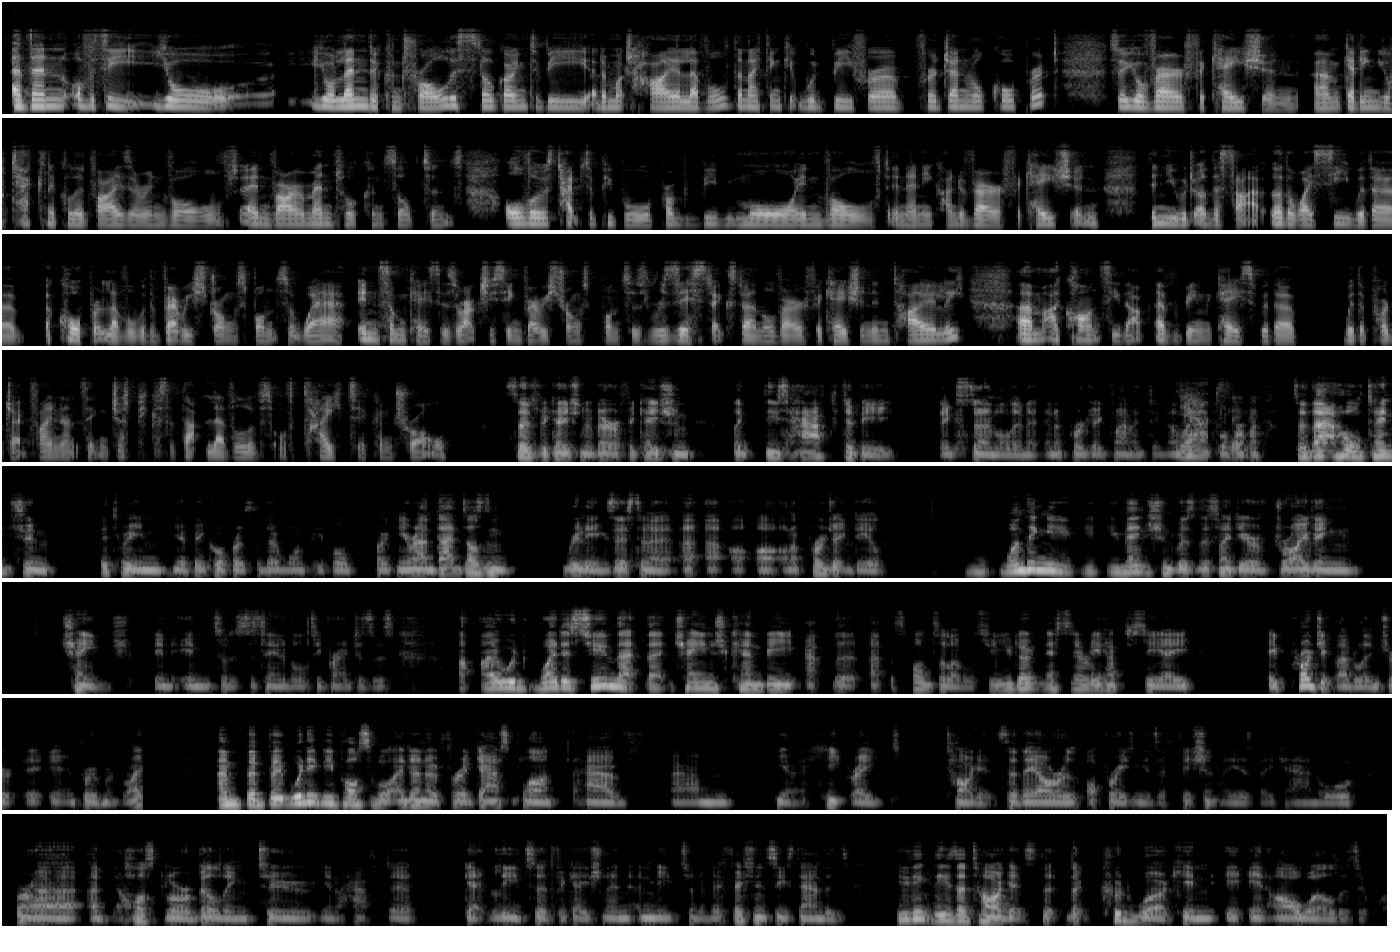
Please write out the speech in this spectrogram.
and then obviously your your lender control is still going to be at a much higher level than I think it would be for a, for a general corporate. So your verification, um, getting your technical advisor involved, environmental consultants, all those types of people will probably be more involved in any kind of verification than you would other otherwise see with a, a corporate level with a very strong sponsor, where in some cases we're actually seeing very strong sponsors resist external verification entirely. Um, I can't see that ever being the case with a with a project financing just because of that level of sort of tighter control. Certification and verification, like these have to be external in a, in a project financing. Yeah, absolutely. So that whole tension between you know, big corporates that don't want people poking around that doesn't really exist in a, a, a on a project deal. One thing you you mentioned was this idea of driving change in in sort of sustainability practices. I would would assume that that change can be at the at the sponsor level, so you don't necessarily have to see a a project level inter- improvement, right? Um, but but would it be possible? I don't know for a gas plant to have um, you know a heat rate targets so they are operating as efficiently as they can or for a, a hospital or a building to you know have to get LEED certification and, and meet sort of efficiency standards do you think these are targets that that could work in in our world as it were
